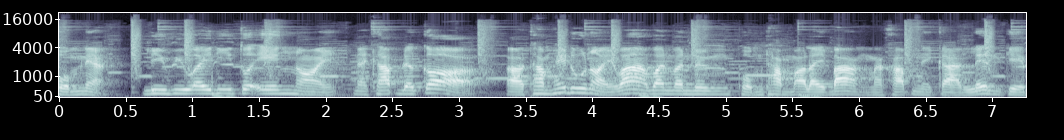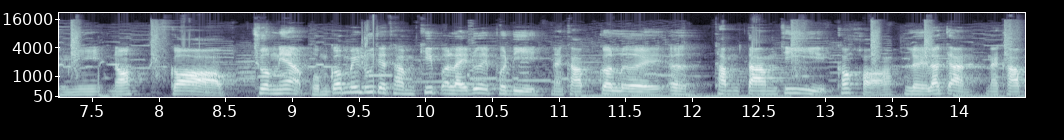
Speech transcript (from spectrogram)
ผมเนี่ยรีวิว ID ตัวเองหน่อยนะครับ แล้วก็ทำให้ดูหน่อยว่าวันวันหนึ่งผมทำอะไรบ้างนะครับ ในการเล่นเกมนี้เนาะก็ช่วงเนี้ยผมก็ไม่รู้จะทำคลิปอะไรด้วยพอดีนะครับ ก็เลยเออทำตามที่เขาขอเลยละกันนะครับ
